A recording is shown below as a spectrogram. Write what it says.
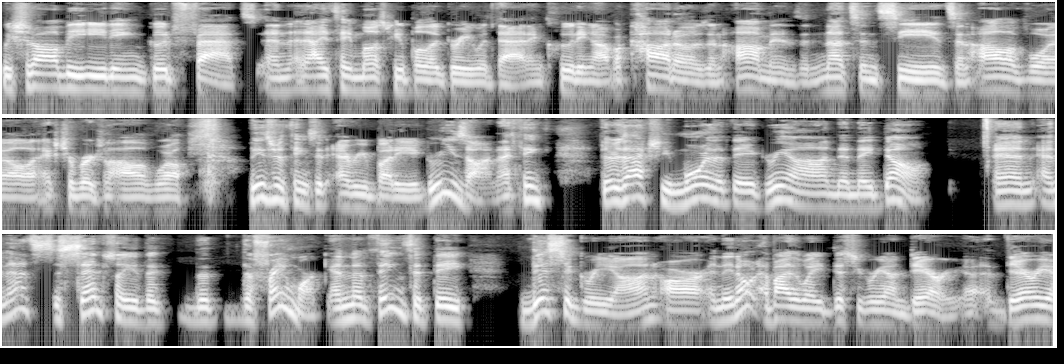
We should all be eating good fats. And, I'd say most people agree with that, including avocados and almonds and nuts and seeds and olive oil extra virgin olive oil. These are things that everybody agrees on. I think there's actually more that they agree on than they don't. And, and that's essentially the, the, the framework. And the things that they disagree on are, and they don't, by the way, disagree on dairy. Uh, dairy,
